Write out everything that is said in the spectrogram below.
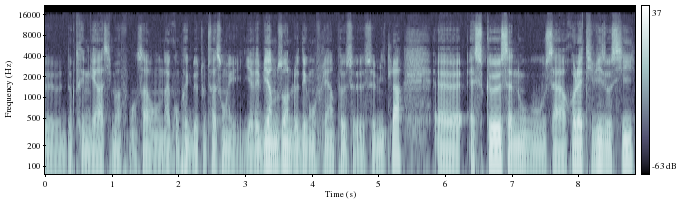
euh, doctrine Gerasimov. Bon, ça, on a compris que de toute façon, il y avait bien besoin de le dégonfler un peu, ce, mythe-là. Est-ce que ça nous, ça relativise aussi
